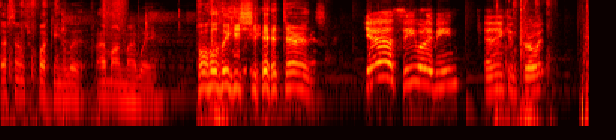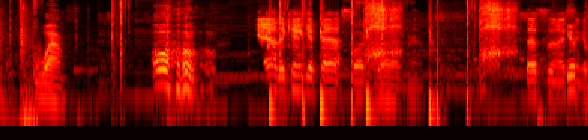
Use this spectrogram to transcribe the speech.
That sounds fucking lit. I'm on my way. Holy shit, Terrence. Yeah, see what I mean? And then you can throw it. Wow. Oh, Yeah, they can't get past. fuck that, man. That's the nice Get thing about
